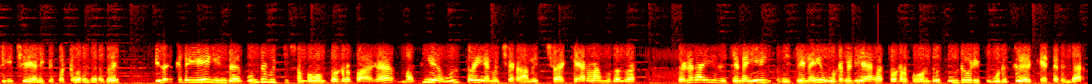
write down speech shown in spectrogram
சிகிச்சை அளிக்கப்பட்டு வருகிறது. இதற்கிடையே இந்த குண்டுவீச்சு சம்பவம் தொடர்பாக மத்திய உள்துறை அமைச்சர் அமித்ஷா கேரளா முதல்வர் பினராயி விஜயனை விஜயனை உடனடியாக தொடர்பு கொண்டு குண்டுவெடிப்பு குறித்து கேட்டறிந்தார்.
